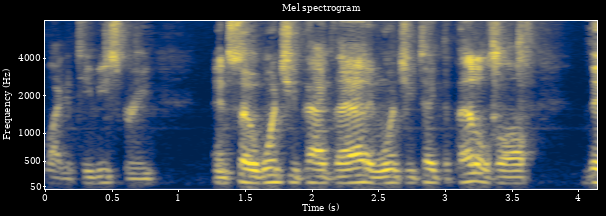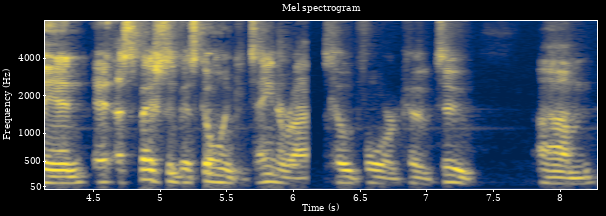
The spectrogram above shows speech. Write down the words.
like a TV screen, and so once you pack that, and once you take the pedals off, then especially if it's going containerized, code four or code two, um,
